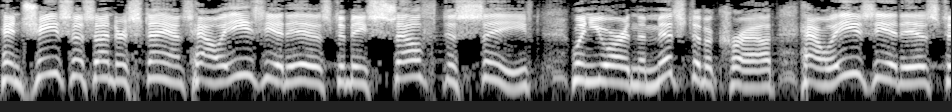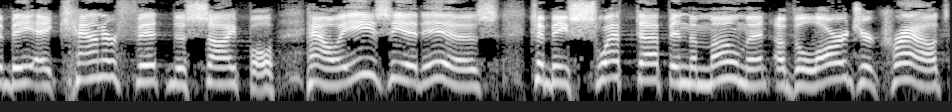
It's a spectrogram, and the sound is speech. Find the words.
And Jesus understands how easy it is to be self deceived when you are in the midst of a crowd, how easy it is to be a counterfeit disciple, how easy it is to be swept up in the moment of the larger crowds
